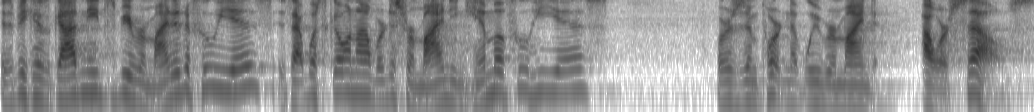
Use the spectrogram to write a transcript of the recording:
Is it because God needs to be reminded of who He is? Is that what's going on? We're just reminding Him of who He is? Or is it important that we remind ourselves?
